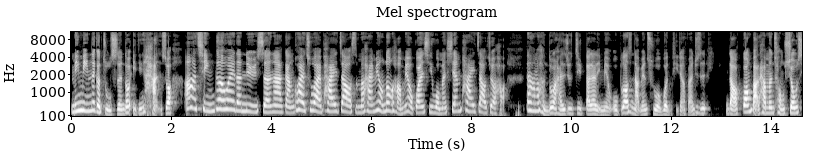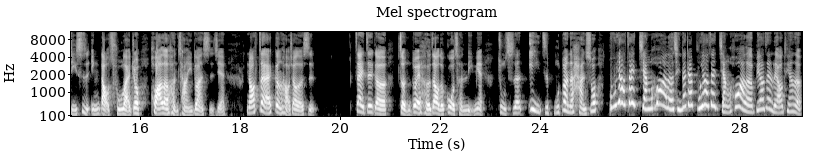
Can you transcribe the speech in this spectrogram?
明明那个主持人都已经喊说啊，请各位的女神啊，赶快出来拍照，什么还没有弄好没有关系，我们先拍照就好。但他们很多人还是就继续待在里面，我不知道是哪边出了问题，这样反正就是你知道，光把他们从休息室引导出来就花了很长一段时间。然后再来更好笑的是，在这个整队合照的过程里面，主持人一直不断的喊说：“不要再讲话了，请大家不要再讲话了，不要再聊天了。”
